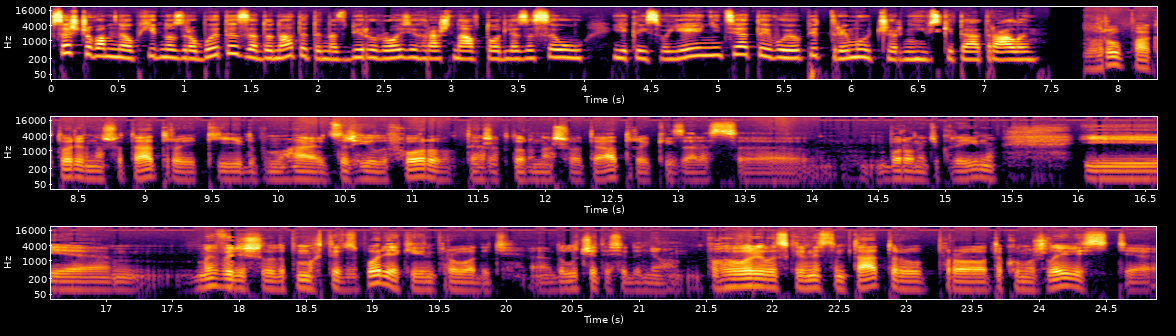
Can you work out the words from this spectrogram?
Все, що вам необхідно зробити, задонатити на збір розіграш на авто для ЗСУ, який своєю ініціативою підтримують чернігівські театрали. Група акторів нашого театру, які допомагають Сергію Лефору, теж актору нашого театру, який зараз е, боронить Україну. І е, ми вирішили допомогти в зборі, який він проводить, е, долучитися до нього. Поговорили з керівництвом театру про таку можливість, е,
